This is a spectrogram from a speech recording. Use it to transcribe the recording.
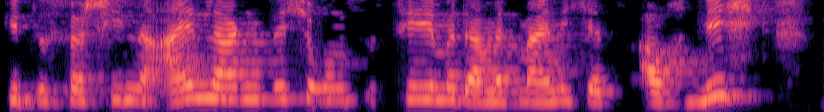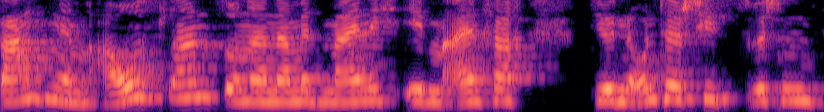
gibt es verschiedene Einlagensicherungssysteme. Damit meine ich jetzt auch nicht Banken im Ausland, sondern damit meine ich eben einfach den Unterschied zwischen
